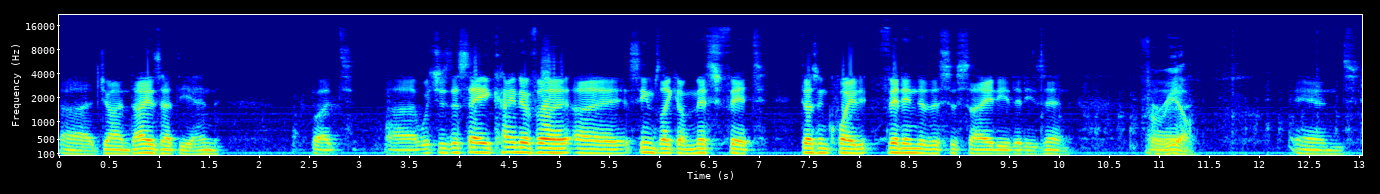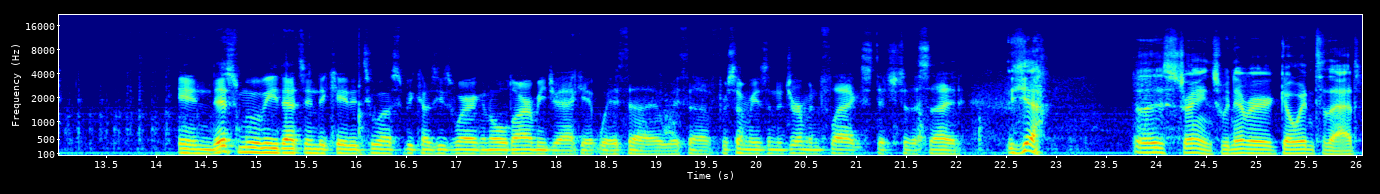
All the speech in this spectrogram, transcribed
uh, John dies at the end, but uh, which is to say, kind of a, a, seems like a misfit, doesn't quite fit into the society that he's in. For uh, real. And in this movie, that's indicated to us because he's wearing an old army jacket with uh, with uh, for some reason a German flag stitched to the side. Yeah, it is strange. We never go into that.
